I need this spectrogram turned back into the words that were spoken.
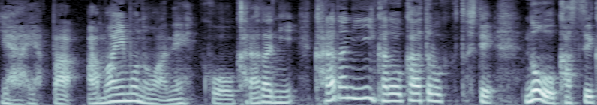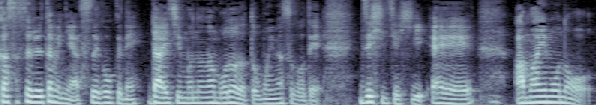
いややっぱ甘いものはね、こう体に、体にいいかどうかと僕として脳を活性化させるためにはすごくね、大事物なものだと思いますので、ぜひぜひ、えー、甘いものを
